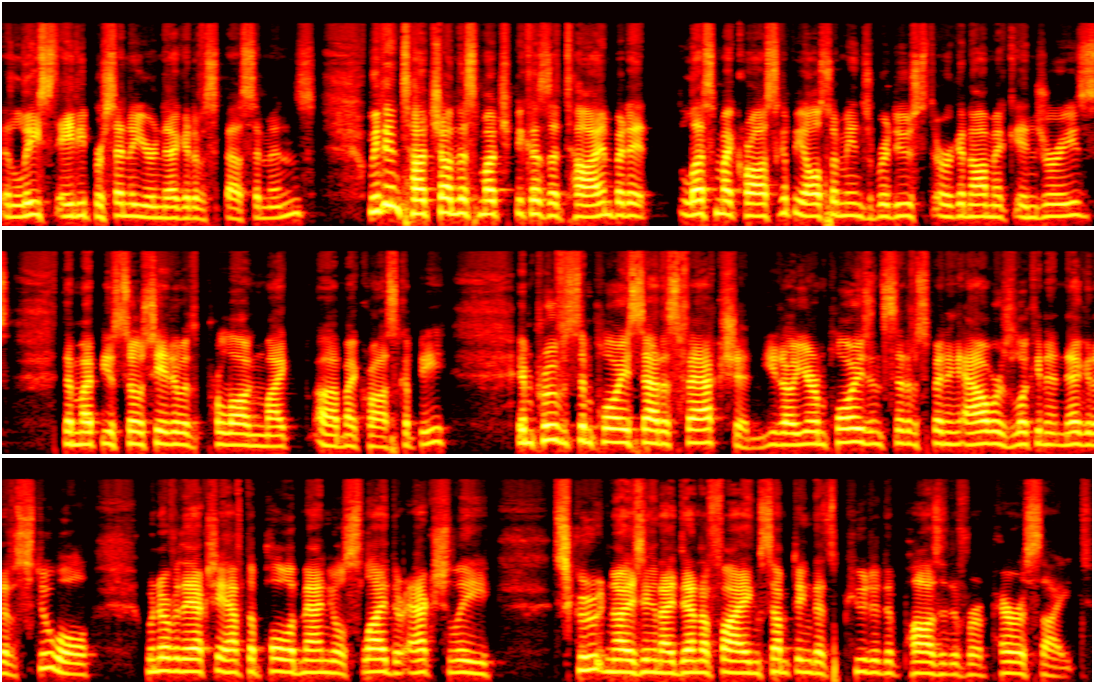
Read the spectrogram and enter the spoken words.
at least 80% of your negative specimens we didn't touch on this much because of time but it less microscopy also means reduced ergonomic injuries that might be associated with prolonged mic, uh, microscopy improves employee satisfaction. You know, your employees, instead of spending hours looking at negative stool, whenever they actually have to pull a manual slide, they're actually scrutinizing and identifying something that's putative positive for a parasite.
